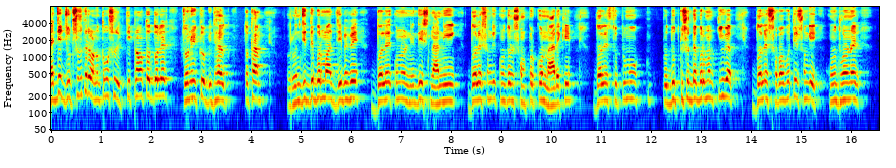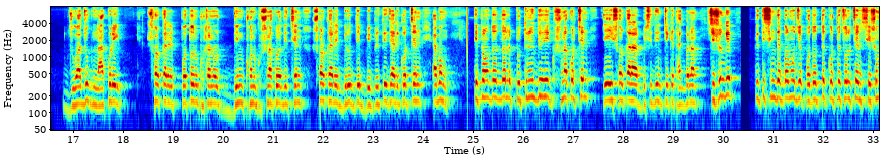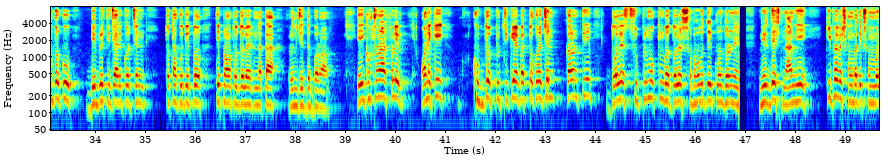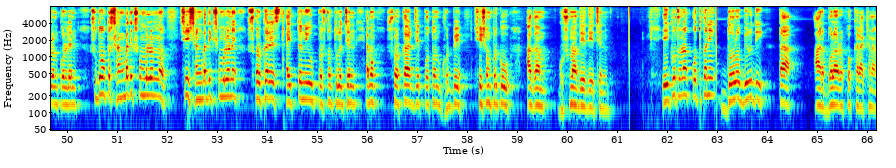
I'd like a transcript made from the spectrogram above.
রাজ্যের জোট সরকারের অন্যতম শরিক তীব্রামত দলের জনৈক বিধায়ক তথা রঞ্জিত দেববর্মা যেভাবে দলের কোনো নির্দেশ না নিয়ে দলের সঙ্গে কোনো ধরনের সম্পর্ক না রেখে দলের সুপ্রিমো প্রদ্যুৎ কিশোর দেববর্মন কিংবা দলের সভাপতির সঙ্গে কোনো ধরনের যোগাযোগ না করেই সরকারের পতন ঘটানোর দিনক্ষণ ঘোষণা করে দিচ্ছেন। সরকারের বিরুদ্ধে বিবৃতি জারি করছেন এবং তীব্রমত দলের প্রতিনিধি হয়ে ঘোষণা করছেন যে এই সরকার আর বেশি দিন টিকে থাকবে না। সে সঙ্গে কীর্তি সিং দেববর্ম যে পদত্যাগ করতে চলেছেন, সে সম্পর্কেও বিবৃতি জারি করেছেন তথাকথিত তীব্রমত দলের নেতা রঞ্জিত দেববর্মা। এই ঘটনার ফলে অনেকেই ক্ষুব্ধ প্রতিক্রিয়া ব্যক্ত করেছেন, কারণ তিনি দলের সুপ্রিমো কিংবা দলের সভাপতি কোনো ধরনের নির্দেশ না নিয়ে কীভাবে সাংবাদিক সম্মেলন করলেন? শুধুমাত্র সাংবাদিক সম্মেলন নয়, সেই সাংবাদিক সম্মেলনে সরকারের স্থায়িত্ব নিয়েও প্রশ্ন তুলেছেন এবং সরকার যে পতন ঘটবে সে সম্পর্কেও আগাম ঘোষণা দিয়ে দিয়েছেন। এই ঘটনা কতখানি দলবিরোধী তা আর বলার অপেক্ষা রাখে না।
